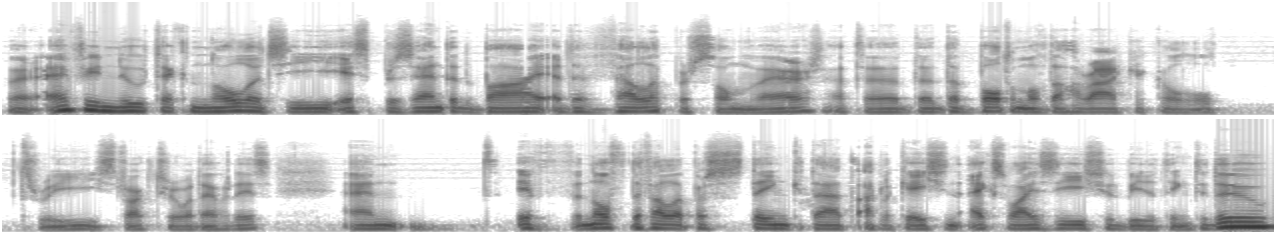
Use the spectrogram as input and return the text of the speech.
where every new technology is presented by a developer somewhere at the, the, the bottom of the hierarchical tree structure, whatever it is. And if enough developers think that application XYZ should be the thing to do,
